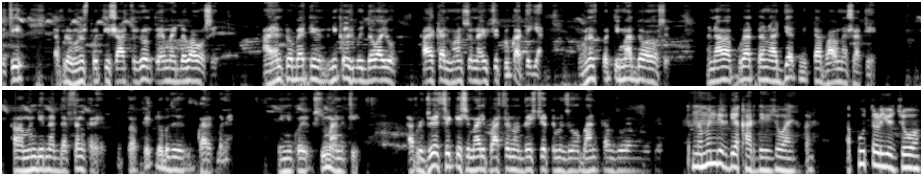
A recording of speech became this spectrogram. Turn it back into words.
નથી. આપણે વનસ્પતિ શાસ્ત્ર જો તો એમાંય દવાઓ છે. આ એન્ટ્રોબાયોટિક નીકળે બધી દવાઓ. ખાય ખાય માણસોના આયુષ્ય ટૂંકા થઈ ગયા. વનસ્પતિમાં જ દવાઓ છે. અને આવા પુરાતન આધ્યાત્મિકતા ભાવના સાથે આવા મંદિરના દર્શન કરે, તો કેટલું બધું ઉપકારક બને? એની કોઈ સીમા નથી. આપણે જોઈ શકીએ છીએ મારી પાછળનો દ્રશ્ય, તમે જુઓ, બાંધકામ જુઓ એમ તમને મંદિર દેખાડ દેવી જો આગળ. આ પૂતળીઓ જો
